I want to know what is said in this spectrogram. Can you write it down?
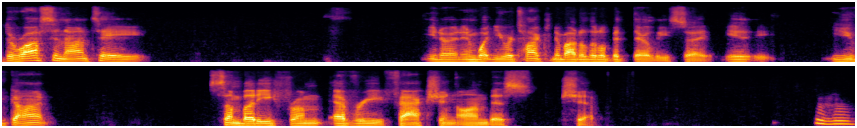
the Rocinante, you know, and what you were talking about a little bit there, Lisa. It, it- you've got somebody from every faction on this ship Mhm.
